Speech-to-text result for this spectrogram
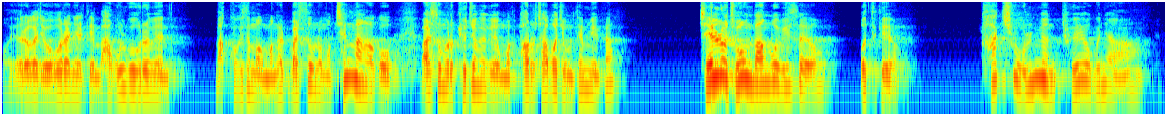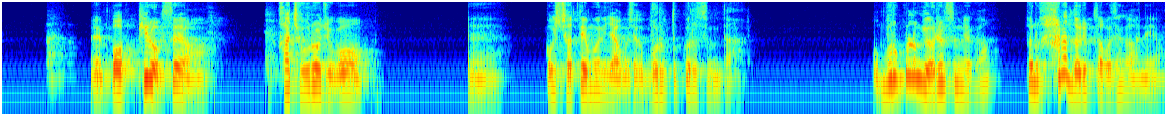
어, 여러 가지 억울한 일 때 막 울고 그러면 막 거기서 막 말- 말씀으로 막 책망하고 말씀으로 교정하고 막 바로 잡아주면 됩니까? 제일로 좋은 방법이 있어요. 어떻게 해요? 같이 울면 돼요, 그냥. 예, 뭐 필요 없어요. 같이 울어주고, 예, 혹시 저 때문이냐고 제가 무릎도 꿇었습니다. 뭐 무릎 꿇는 게 어렵습니까? 저는 하나도 어렵다고 생각 안 해요.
